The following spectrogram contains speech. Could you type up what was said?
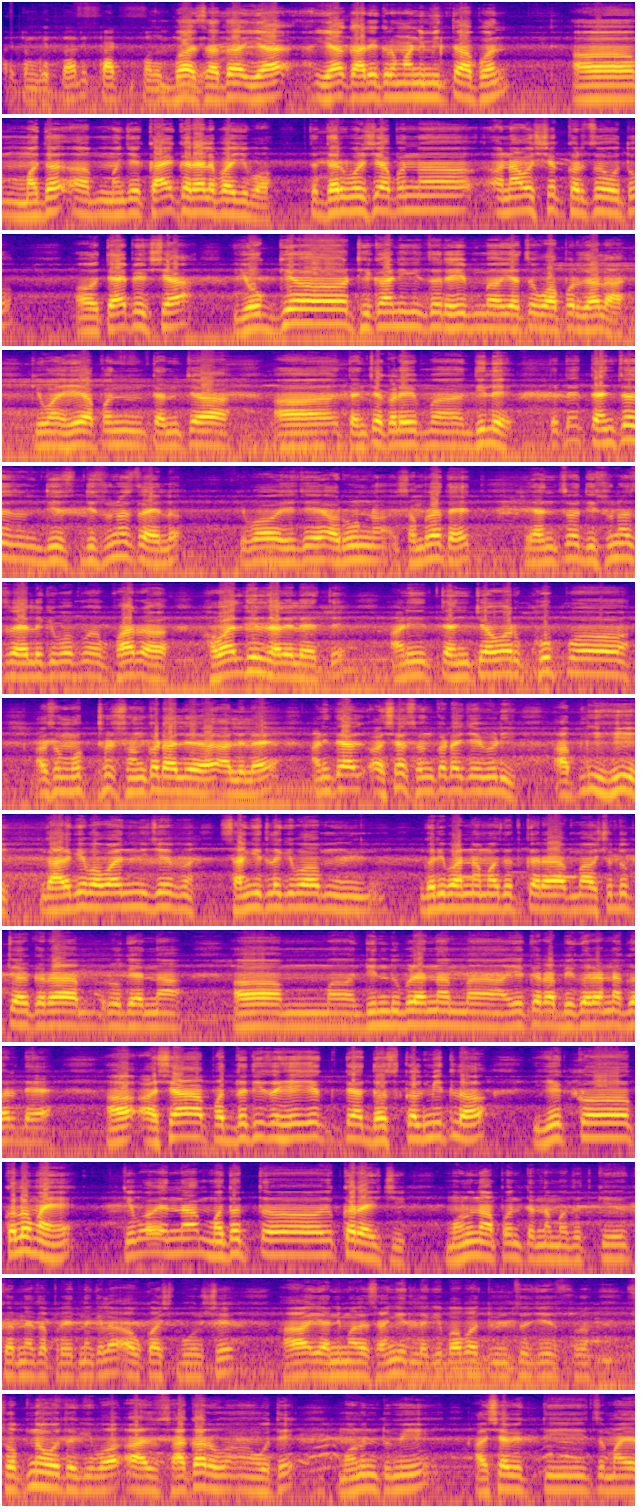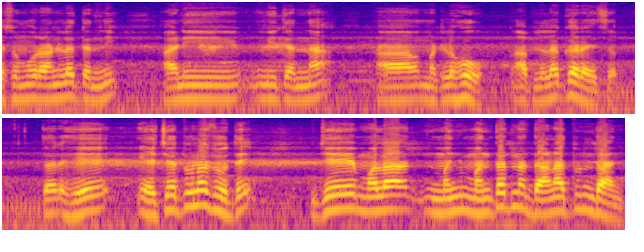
कार्यक्रम घेतला आणि मदत बस आता या या कार्यक्रमानिमित्त आपण मद मदत म्हणजे काय करायला पाहिजे बुवा? तर दरवर्षी आपण अ, अनावश्यक खर्च होतो. अ, त्यापेक्षा योग्य ठिकाणी जर हे म, याचा वापर झाला किंवा हे आपण त्यांच्या अ, त्यांच्याकडे म, दिले तर ते त्यांचं दिस दिसूनच राहिलं. किंवा हे जे अरुण सम्राट आहेत यांचं दिसूनच राहिलं की बाबा फार हवालदिल झालेले आहेत ते. आणि त्यांच्यावर खूप असं मोठं संकट आले आलेलं आहे. आणि त्या अशा संकटाच्या वेळी आपली ही गाडगेबाबांनी जे सांगितलं की बा गरिबांना मदत करा म, औषधोपचार करा रोग्यांना दिनदुबळ्यांना हे करा बेघरांना घर द्या. अशा पद्धतीचं हे एक त्या दसकलमीतलं एक कलम आहे किंवा यांना मदत करायची. म्हणून आपण त्यांना मदत के करण्याचा प्रयत्न केला. अवकाश बोरशे हा यांनी मला सांगितलं की बाबा तुमचं जे स्व स्वप्न होतं की बा आज साकार हो होते. म्हणून तुम्ही अशा व्यक्तीचं माझ्यासमोर आणलं त्यांनी आणि मी त्यांना म्हटलं हो आपल्याला करायचं. तर हे याच्यातूनच होते. जे मला म्हणजे म्हणतात ना दानातून दान.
